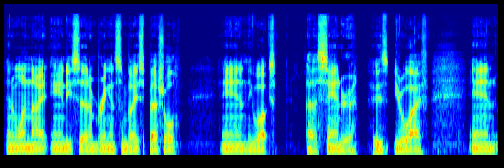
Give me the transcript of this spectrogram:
and one night Andy said, "I'm bringing somebody special," and he walks uh, Sandra, who's your wife. And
